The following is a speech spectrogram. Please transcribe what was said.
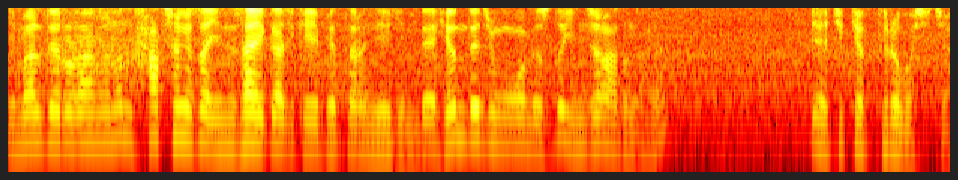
이 말대로라면 하청에서 인사에까지 개입했다는 얘기인데 현대중공업에서도 인정하던가요? 예, 직접 들어보시죠.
